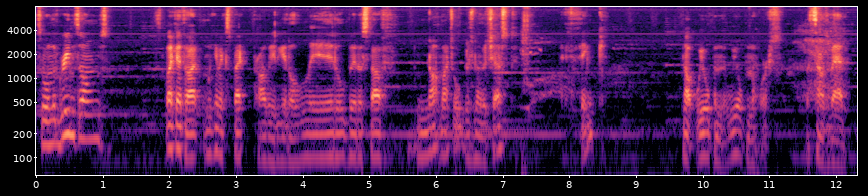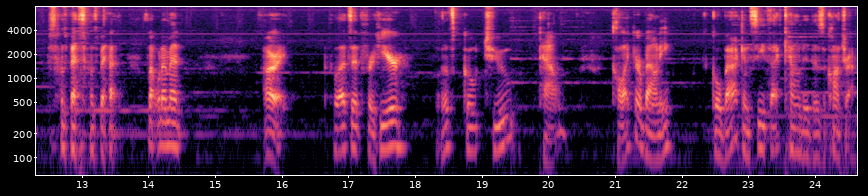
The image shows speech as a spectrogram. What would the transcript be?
So in the green zones, like I thought, we can expect probably to get a little bit of stuff. Not much. Oh, there's another chest. I think. No, we opened the, we opened the horse. That sounds bad. Sounds bad. Sounds bad. It's not what I meant. All right. So that's it for here. Let's go to town, collect our bounty, go back and see if that counted as a contract.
